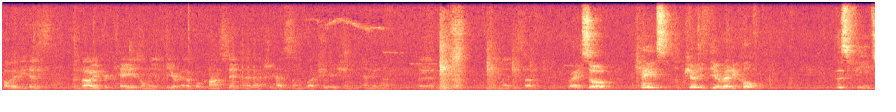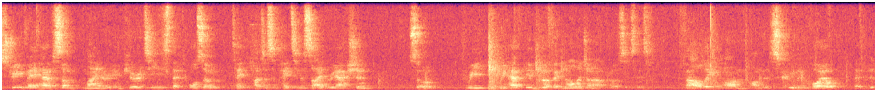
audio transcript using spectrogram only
Probably because the value for K is only a theoretical constant and it actually has some fluctuation depending on stuff. Right, so K is purely theoretical. This feed stream may have some minor impurities that also take, participates in a side reaction. So we, we have imperfect knowledge on our processes. Fouling on, on this cooling coil, that, that,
